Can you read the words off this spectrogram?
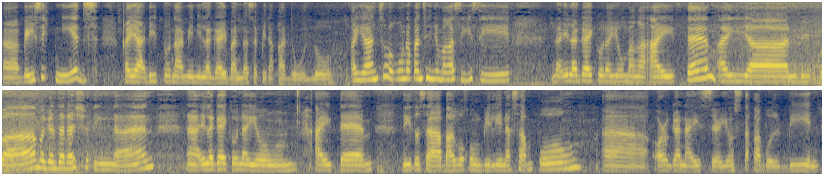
ah, basic needs. Kaya dito namin nilagay banda sa pinakadulo. Ayan. So kung napansin nyo mga sisi, na ilagay ko na yung mga item. Ayan, di ba? Maganda na siya tingnan. Na ilagay ko na yung item dito sa bago kong bili na sampung ah, organizer, yung stackable bin.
